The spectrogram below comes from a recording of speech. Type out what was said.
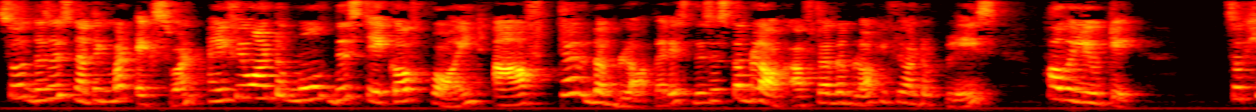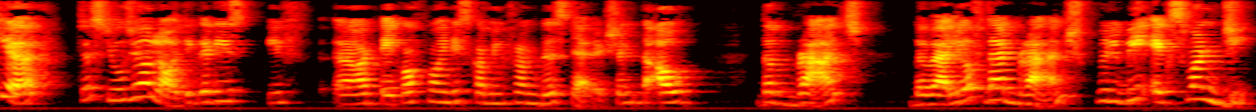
So this is nothing but x1 and if you want to move this takeoff point after the block that is this is the block after the block if you want to place how will you take? So here just use your logic that is if uh, takeoff point is coming from this direction, the out the branch, the value of that branch will be x1g.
